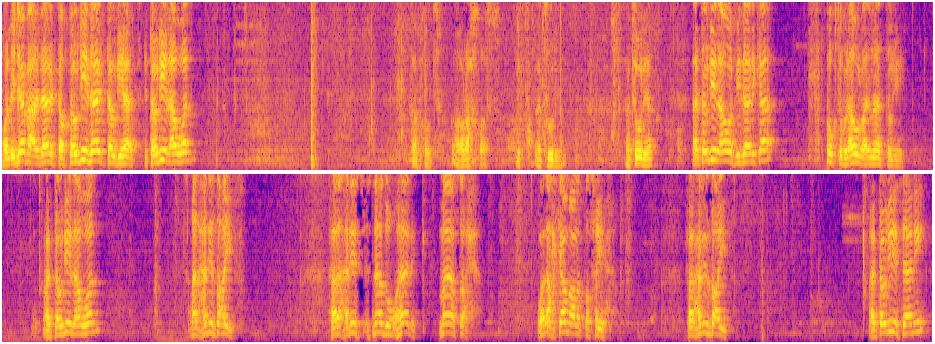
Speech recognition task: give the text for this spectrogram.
والإجابة على ذلك طب توجيه ذلك توجيهات التوجيه الأول. طب خد. آه راح خالص. هاتولي هاتولي التوجيه الأول في ذلك. اكتب الأول وبعدين هذا التوجيه التوجيه الأول. الحديث ضعيف. هذا حديث إسناده هالك. ما يصح. والأحكام على التصحيح. فالحديث ضعيف. التوجيه الثاني.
